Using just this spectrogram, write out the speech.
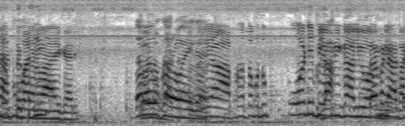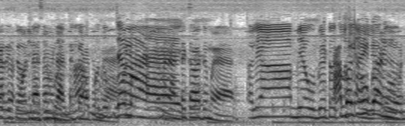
નાટક કરવા આય ગાડી તમે શું કરો એ ગાય? અલ્યા આપણે તો બધું કોની ભેગી ગાલ્યો તમે નાટક કરો, તમે નાટક કરો છો બધું નાટક કરો છો અલ્યા બે આ બધું કર્યું.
